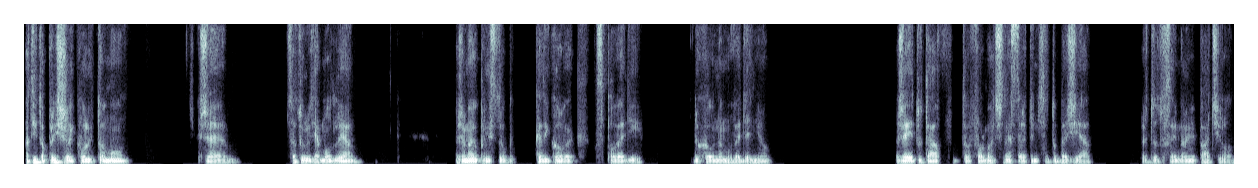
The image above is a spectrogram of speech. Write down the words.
A títo prišli kvôli tomu, že sa tu ľudia modlia, že majú prístup kedykoľvek k spovedi, duchovnému vedeniu, že je tu tá, to formačné stretnutie, tu bežia, že toto sa im veľmi páčilo.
